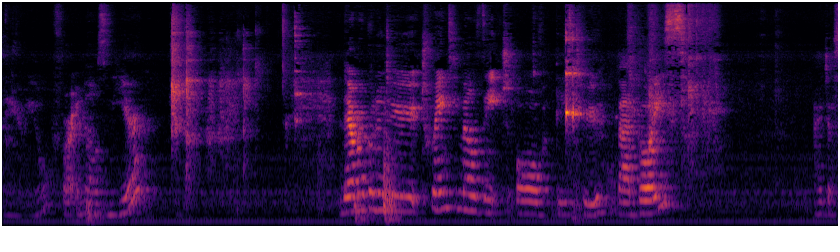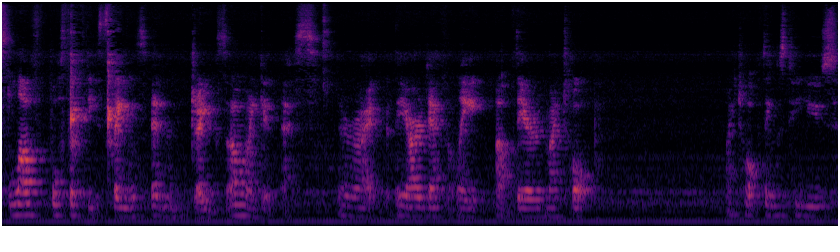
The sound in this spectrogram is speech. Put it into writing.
There we go, 40 mils in here. Then we're going to do 20 mils each of these two bad boys. I just love both of these things in drinks. Oh my goodness. They're right. They are definitely up there in my top my top things to use.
